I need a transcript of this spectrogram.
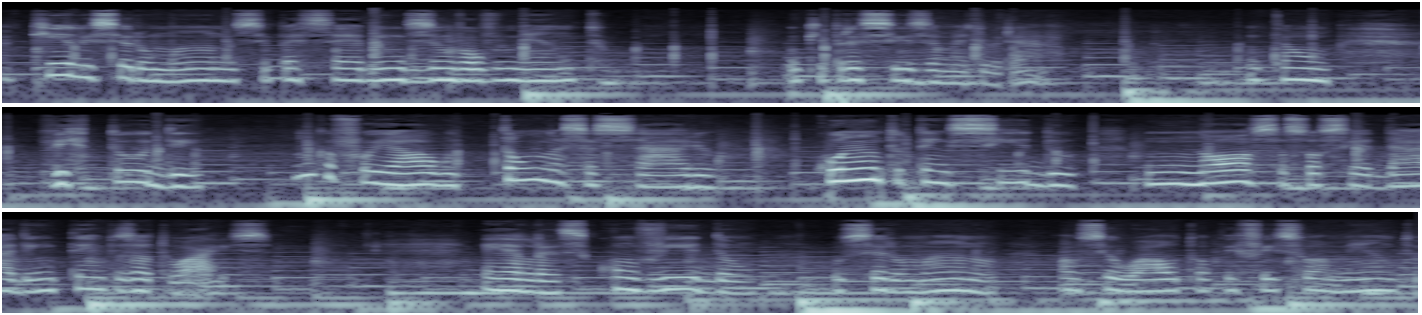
aquele ser humano se percebe em desenvolvimento, o que precisa melhorar. Então, virtude nunca foi algo tão necessário quanto tem sido em nossa sociedade em tempos atuais. Elas convidam o ser humano ao seu autoaperfeiçoamento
